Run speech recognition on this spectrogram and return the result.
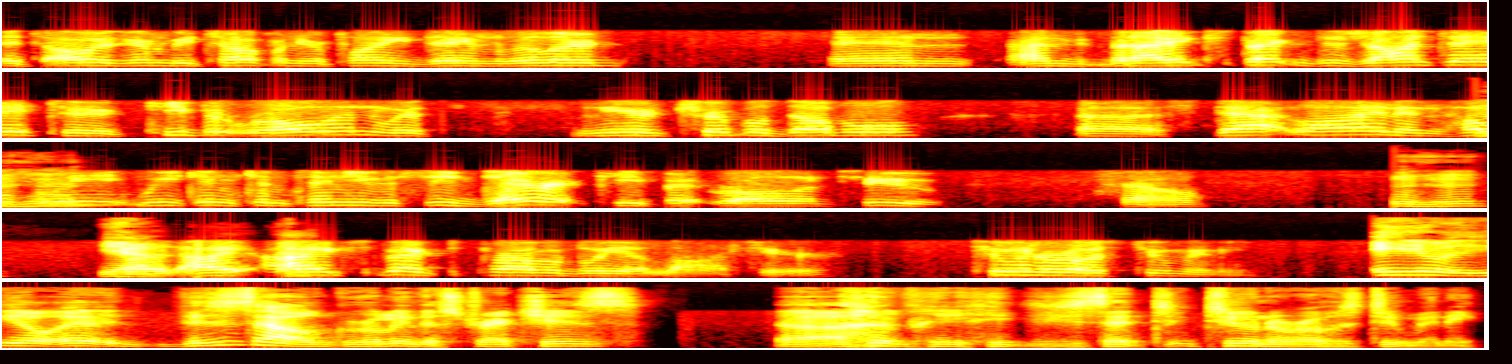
It's always going to be tough when you're playing Dame Lillard. And I'm, but I expect Dejounte to keep it rolling with near triple double uh, stat line, and hopefully mm-hmm. we can continue to see Derrick keep it rolling too. So, mm-hmm. yeah, but I, I expect probably a loss here. Two in a row is too many. And, you know, you know, uh, this is how grueling the stretch is. Uh, you said two, two in a row is too many.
